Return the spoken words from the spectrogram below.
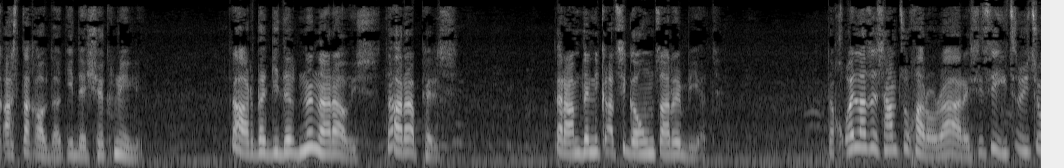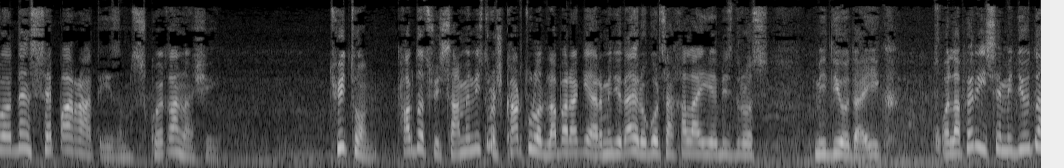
კასტა ყავდა კიდე შექმნილი. და არ დაგიდებდნენ არავის და არაფერს. და რამდენი კაცი გაუმწარებიათ. და ყველაზე სამწუხარო რა არის ისი იწვევდნენ სეპარატიზმს ქვეყანაში. თვითონ თავდაცვის სამინისტროში ქართულად ლაპარაკი არ მიდიოდა, აი როგორც ახალაიების დროს მიდიოდა იქ. ყველაფერი ისე მიდიოდა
